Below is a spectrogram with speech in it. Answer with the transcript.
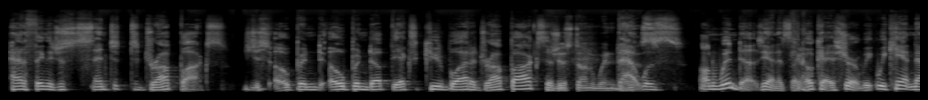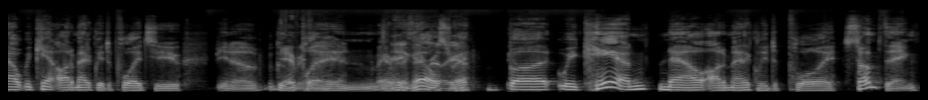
had a thing that just sent it to Dropbox. You just opened opened up the executable out of Dropbox and Just on Windows. that was on Windows. Yeah, and it's like, okay, sure. We, we can't now we can't automatically deploy to, you know, Google Everything. Play and everything Anything, else, really, right? But we can now automatically deploy something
